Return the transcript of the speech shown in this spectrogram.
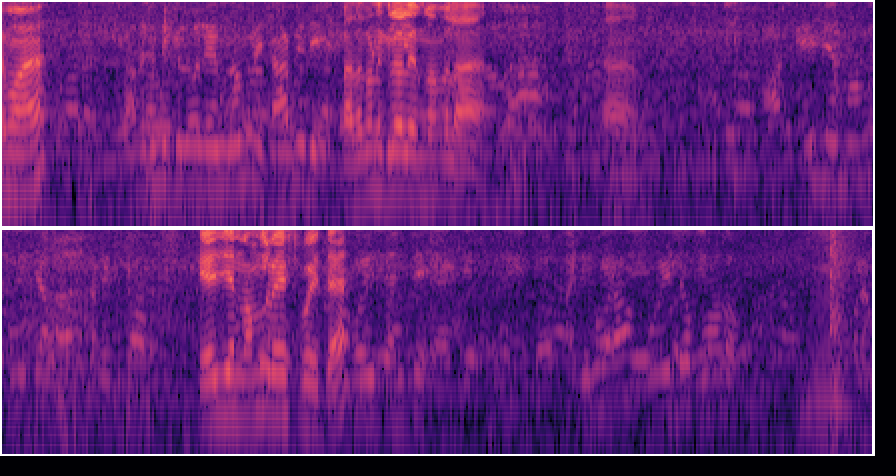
ఏమా పదకొండు కిలోలు ఎనిమిది వందలు షాప్ ఇది. పదకొండు కిలోలు ఎనిమిది వందలా? కేజీ ఎనిమిది వందలు వేస్ట్ పోయిద్దా. చెప్పలేం.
